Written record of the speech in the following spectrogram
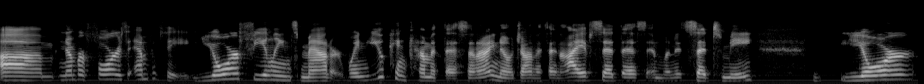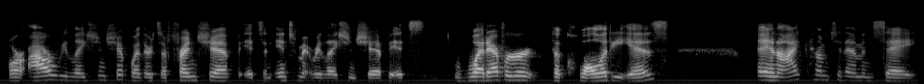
Um, number four is empathy. Your feelings matter. When you can come at this, and I know, Jonathon, I have said this, and when it's said to me, your or our relationship, whether it's a friendship, it's an intimate relationship, it's whatever the quality is, and I come to them and say,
